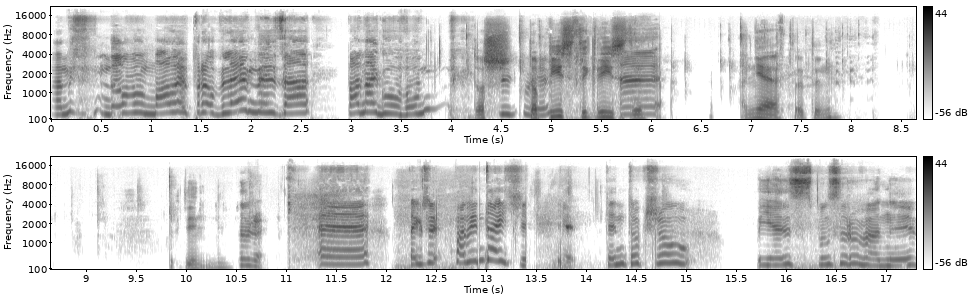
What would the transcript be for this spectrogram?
Mam znowu małe problemy za pana głową. Do, sz- do Dziękuję. pisty glisty. E, A nie, to ten. to dobrze. E, także pamiętajcie, ten talk show jest sponsorowany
